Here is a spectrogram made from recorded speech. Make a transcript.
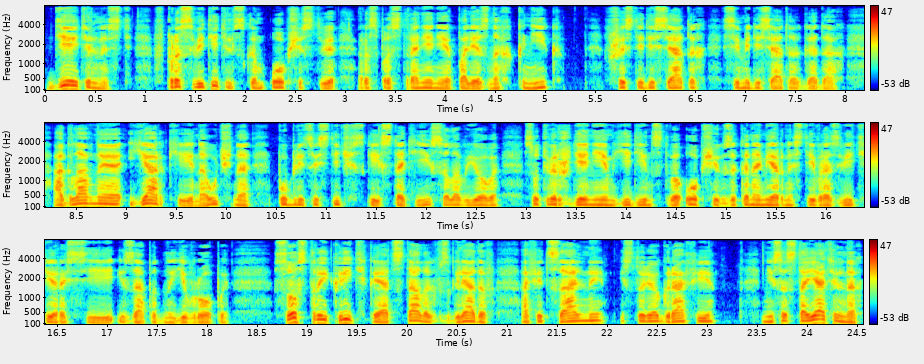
деятельность в просветительском обществе распространение полезных книг, в 60-х, 70-х годах, а главное, яркие научно-публицистические статьи Соловьева с утверждением единства общих закономерностей в развитии России и Западной Европы, с острой критикой отсталых взглядов официальной историографии, несостоятельных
